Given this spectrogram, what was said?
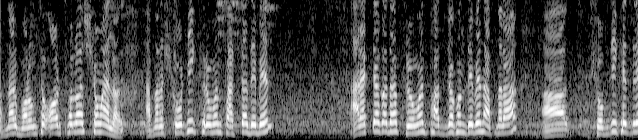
আপনার বরঞ্চ অর্থ লস, সময় লস। আপনারা সঠিক ফেরোমন ফাঁদটা দেবেন। আর একটা কথা, ফ্রোমন ফাঁদ যখন দেবেন, আপনারা সবজি ক্ষেত্রে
